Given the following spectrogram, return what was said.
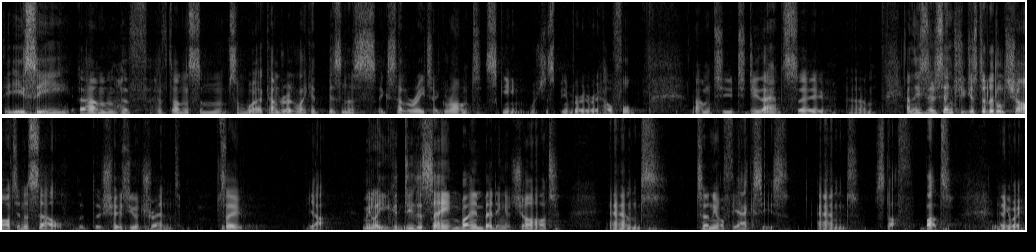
the EC um, have, have done some, some work under like a business accelerator grant scheme, which has been very, very helpful um, to, to do that. So, um, and these are essentially just a little chart in a cell that, that shows you a trend. So, yeah. I mean, like you could do the same by embedding a chart and turning off the axes and stuff. But anyway,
